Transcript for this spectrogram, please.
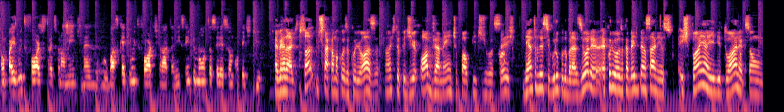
É um país muito forte tradicionalmente, né? O basquete é muito forte lá também, sempre monta a seleção competitiva. É verdade. Só destacar uma coisa curiosa, antes de eu pedir, obviamente, o palpite de vocês, dentro desse grupo do Brasil, olha, é curioso, acabei de pensar nisso. Espanha e Lituânia, que são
